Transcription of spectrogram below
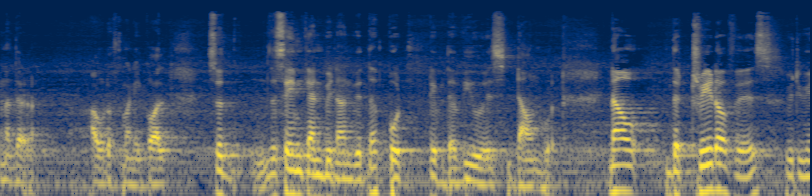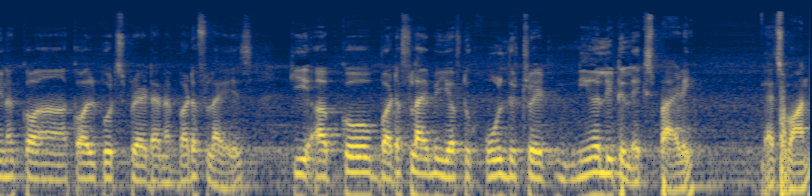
another out of money call so the same can be done with the put if the view is downward now the trade off is between a call put spread and a butterfly is कि आपको butterfly में you have to hold the trade nearly till expiry that's one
